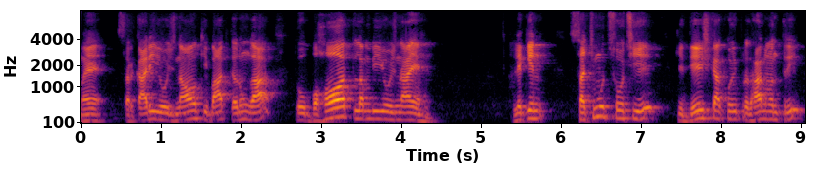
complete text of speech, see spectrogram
मैं सरकारी योजनाओं की बात करूँगा तो बहुत लंबी योजनाएँ हैं। लेकिन सचमुच सोचिए कि देश का कोई प्रधानमंत्री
